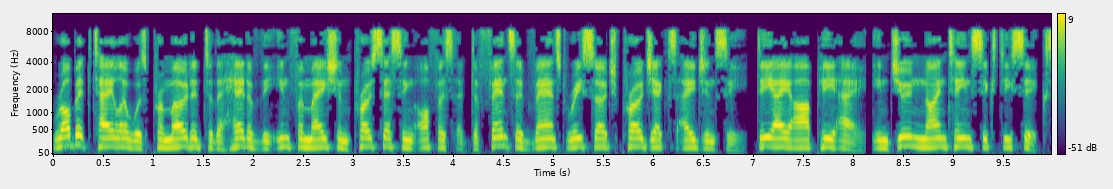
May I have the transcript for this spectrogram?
Robert Taylor was promoted to the head of the Information Processing Office at Defense Advanced Research Projects Agency in June 1966.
